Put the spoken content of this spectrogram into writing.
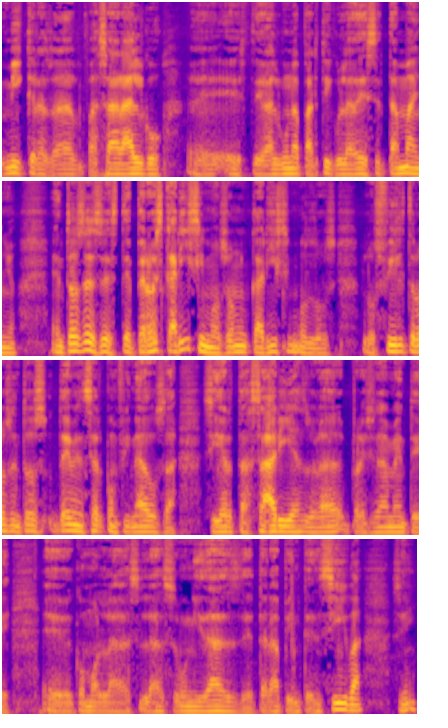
micras, pasar algo, eh, este, alguna partícula de ese tamaño. Entonces, este, pero es carísimo, son carísimos los, los filtros, entonces deben ser confinados a ciertas áreas, ¿verdad? precisamente eh, como las, las unidades de terapia intensiva, ¿sí?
